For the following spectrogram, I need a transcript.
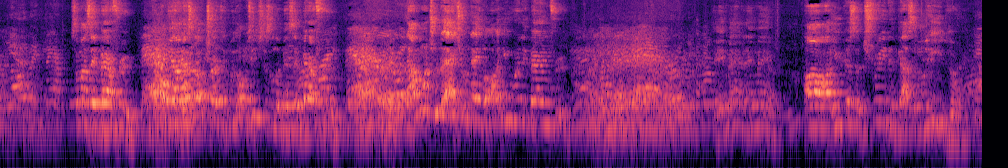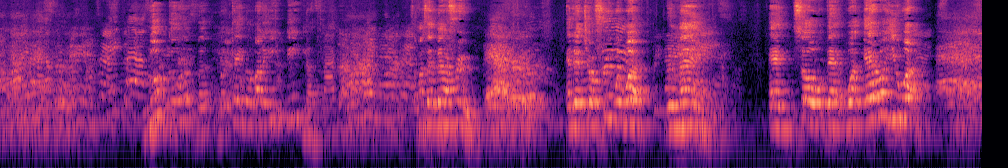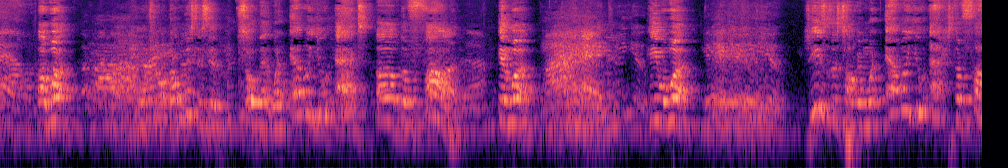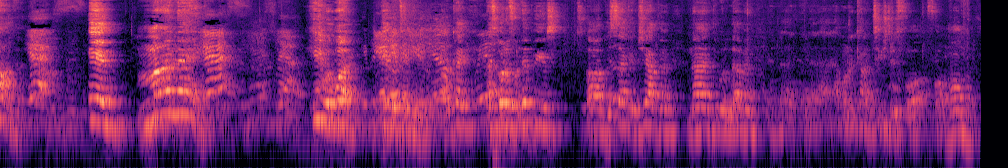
Somebody say bear fruit. Bear yeah, let's go church. We're going to teach this a little bit. Say bear fruit. Bear fruit. Now I want you to ask your neighbor, are you really bearing fruit? Bear fruit. Amen, amen. Or are you just a tree that got some leaves on it? Look good, but, but can't nobody eat, eat nothing. Somebody say bear fruit. Bear fruit. And that your fruit will what? Remain. And so that whatever you what? Or what? I to- miss this here. So that whatever you ask of the Father in what? He will what? give you. Jesus is talking whatever you ask the Father Yes. in my name, Yes. he will what? Give it to you. Okay, let's go to Philippians, uh, the second chapter, 9 through 11. And, uh, and I, I want to kind of teach this for, for a moment.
